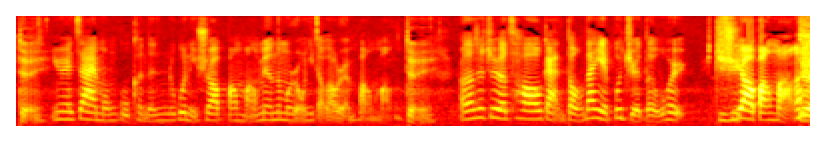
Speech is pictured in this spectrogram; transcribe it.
对，因为在蒙古可能如果你需要帮忙，没有那么容易找到人帮忙，对。然后当时觉得超感动，但也不觉得我会需要帮忙，对。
